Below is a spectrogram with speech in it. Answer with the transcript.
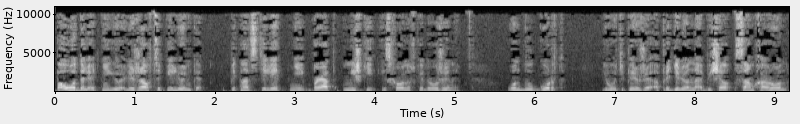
Поодаль от нее лежал в цепи Ленька, 15-летний брат Мишки из хроновской дружины. Он был горд. Его теперь уже определенно обещал сам Харон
